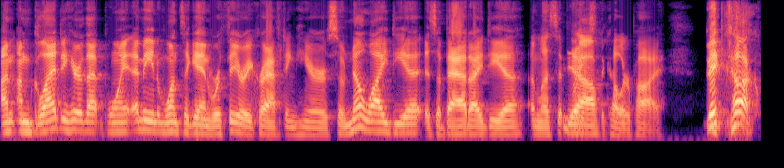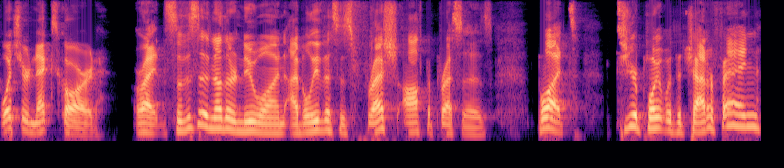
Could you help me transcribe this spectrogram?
I'm I'm glad to hear that point. I mean, once again, we're theory crafting here, so no idea is a bad idea unless it breaks yeah. the color pie. Big Tuck, what's your next card? All right. So this is another new one. I believe this is fresh off the presses. But to your point with the Chatterfang,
